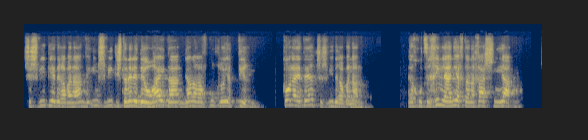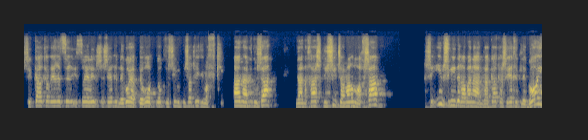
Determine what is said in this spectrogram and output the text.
ששביעית תהיה דרבנן, ואם שביעית תשתנה לדאורייתא, גם הרב קוק לא יתיר. כל ההיתר כששביעית דרבנן. אנחנו צריכים להניח את ההנחה השנייה, שקרקע בארץ ישראל ששייכת לגוי הפירות לא קדושים בקדושת שביעית, היא מפקיעה מהקדושה, וההנחה השלישית שאמרנו עכשיו, שאם שביעי דרבנן והקרקע שייכת לגוי,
